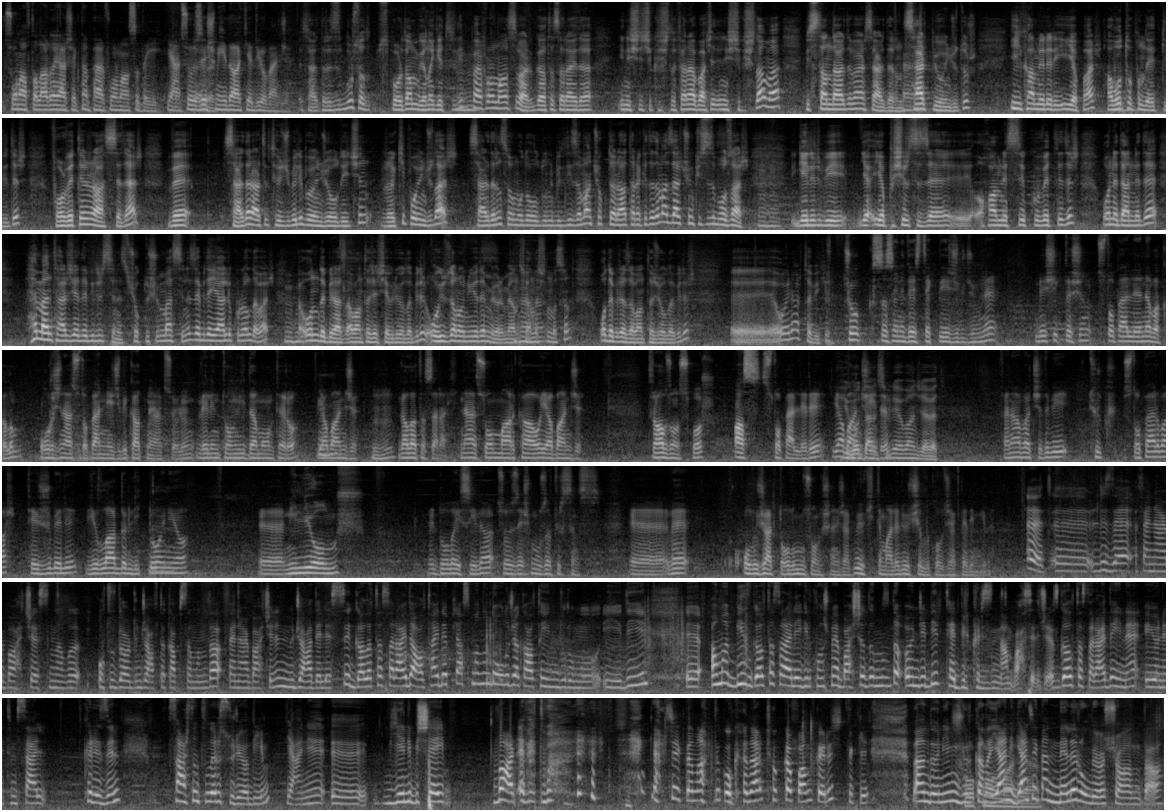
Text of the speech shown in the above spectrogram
Son haftalarda gerçekten performansı da iyi. Yani sözleşmeyi de hak ediyor bence. E, Serdar Aziz Bursa Spor'dan bu yana getirdiği bir performansı var. Galatasaray'da inişli çıkışlı, Fenerbahçe'de inişli çıkışlı ama bir standardı var Serdar'ın. Sert bir oyuncudur. İlk hamleleri iyi yapar. Hava topunda etkilidir. Forvetleri rahatsız eder ve Serdar artık tecrübeli bir oyuncu olduğu için rakip oyuncular Serdar'ın savunmada olduğunu bildiği zaman çok da rahat hareket edemezler çünkü sizi bozar. Gelir bir ya- yapışır size, hamlesi kuvvetlidir. O nedenle de hemen tercih edebilirsiniz. Çok düşünmezsiniz. Ve bir de yerli kuralı da var. Onu da biraz avantaja çeviriyor olabilir. O yüzden oynuyor demiyorum yanlış Hı hı. anlaşılmasın. O da biraz avantajı olabilir. Ee, oynar tabii ki. Çok kısa seni destekleyici bir cümle. Beşiktaş'ın stoperlerine bakalım. Orijinal stoper Necip'i katmayarak söylüyorum. Wellington Vida Montero yabancı. Hı hı. Galatasaray. Nelson Marcao yabancı. Trabzonspor as stoperleri Hugo yabancıydı. Densili yabancı evet. Fenerbahçe'de bir Türk stoper var. Tecrübeli. Yıllardır ligde oynuyor. Ee, milli olmuş. Ve dolayısıyla sözleşme uzatırsınız. Ee, ve olacak da olumlu sonuçlanacak. Büyük ihtimalle de 3 yıllık olacak dediğim gibi. Evet, e, Rize Fenerbahçe sınavı 34. hafta kapsamında Fenerbahçe'nin mücadelesi. Galatasaray'da Altay deplasmanında olacak. Altay'ın durumu iyi değil. E, ama biz Galatasaray'la ilgili konuşmaya başladığımızda önce bir tedbir krizinden bahsedeceğiz. Galatasaray'da yine yönetimsel krizin sarsıntıları sürüyor diyeyim. Yani e, yeni bir şey var, evet var. Gerçekten artık o kadar çok kafam karıştı ki. Ben döneyim Çok Gürkan'a. Yani ya. gerçekten neler oluyor şu anda?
